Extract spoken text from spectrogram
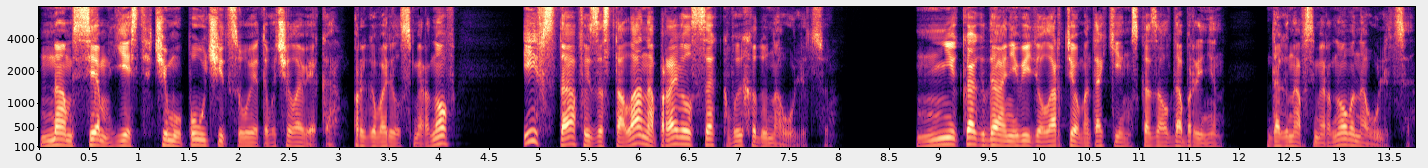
«Нам всем есть чему поучиться у этого человека», — проговорил Смирнов и, встав из-за стола, направился к выходу на улицу. «Никогда не видел Артема таким», — сказал Добрынин, догнав Смирнова на улице.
